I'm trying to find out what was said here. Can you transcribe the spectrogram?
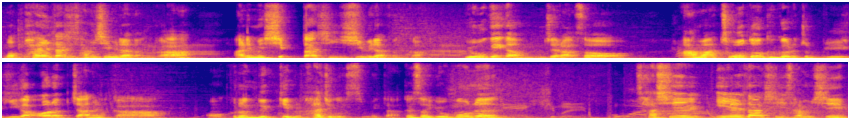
뭐 8-30이라던가 아니면 10-20이라던가 요게가 문제라서 아마 저도 그거를 좀 밀기가 어렵지 않을까 어, 그런 느낌을 가지고 있습니다. 그래서 요거는 사실 1-30,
